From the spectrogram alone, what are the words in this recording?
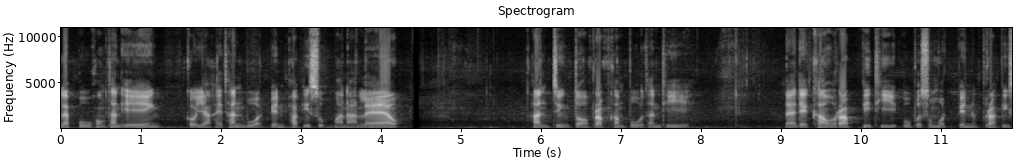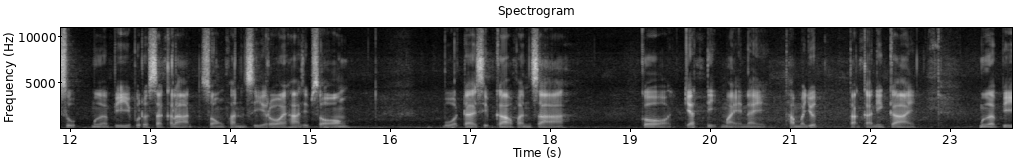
และปู่ของท่านเองก็อยากให้ท่านบวชเป็นพระภิกษุมานานแล้ว ท่านจึงตอบรับคำปู่ทันที และได้เข้ารับพิธีอุปสมบทเป็นพระภิกษุเมื่อปีพุทธศักราช 2452 บวชได้ 19พรรษา ก็ยัตติใหม่ในธรรมยุตตกานิกาย เมื่อปี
